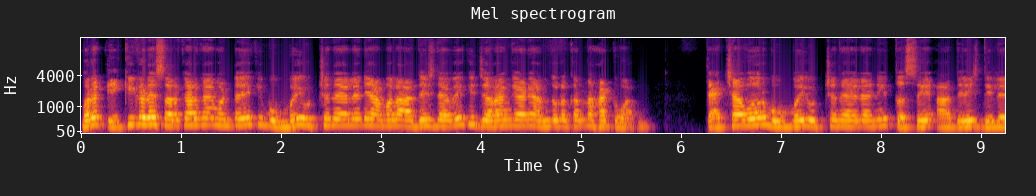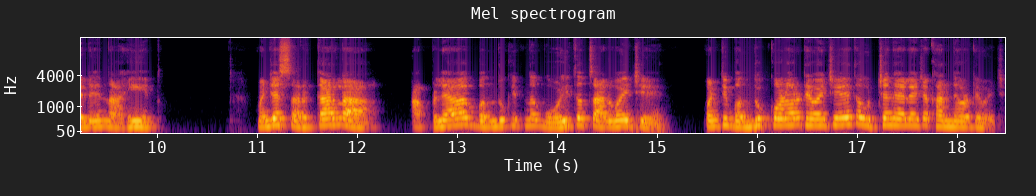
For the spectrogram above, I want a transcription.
बरं एकीकडे सरकार काय म्हणतंय की मुंबई उच्च न्यायालयाने आम्हाला आदेश द्यावे की जरांगे आणि आंदोलकांना हटवा. त्याच्यावर मुंबई उच्च न्यायालयाने तसे आदेश दिलेले नाहीत. म्हणजे सरकारला आपल्या बंदुकीतनं गोळी तर चालवायची आहे पण ती बंदूक कोणावर ठेवायची आहे? तर उच्च न्यायालयाच्या खांद्यावर ठेवायची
